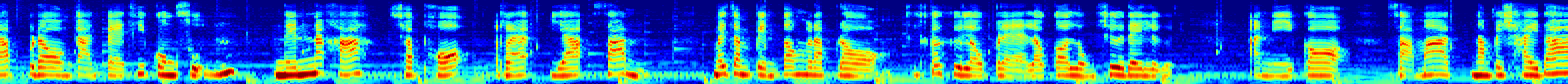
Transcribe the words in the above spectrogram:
รับรองการแปลที่กงสุล เน้นนะคะ เฉพาะระยะสั้น ไม่จำเป็นต้องรับรองก็คือเราแปลแล้วก็ลงชื่อได้เลย อันนี้ก็สามารถนำไปใช้ได้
